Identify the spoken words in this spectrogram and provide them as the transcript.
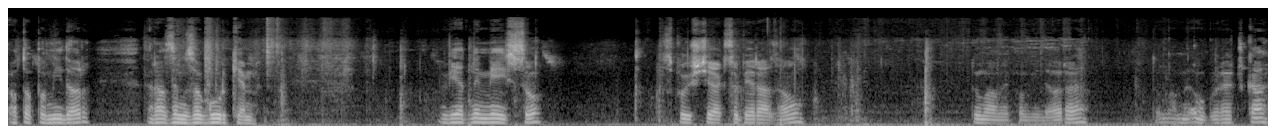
Oto pomidor razem z ogórkiem w jednym miejscu. Spójrzcie jak sobie radzą. Tu mamy pomidora, tu mamy ogóreczka,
